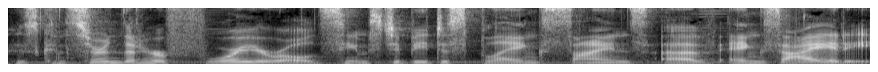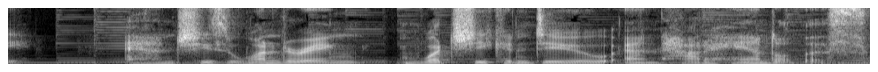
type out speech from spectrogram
who's concerned that her four year old seems to be displaying signs of anxiety. And she's wondering what she can do and how to handle this.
